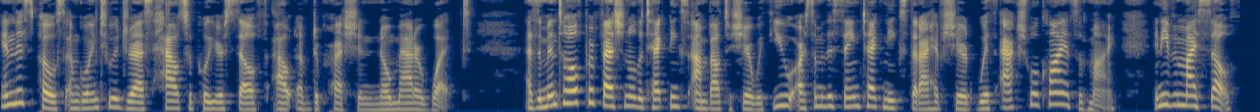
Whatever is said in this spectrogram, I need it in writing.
In this post, I'm going to address how to pull yourself out of depression no matter what. As a mental health professional, the techniques I'm about to share with you are some of the same techniques that I have shared with actual clients of mine and even myself.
